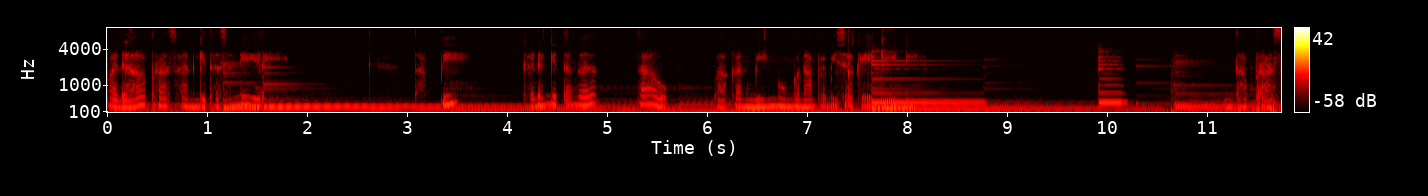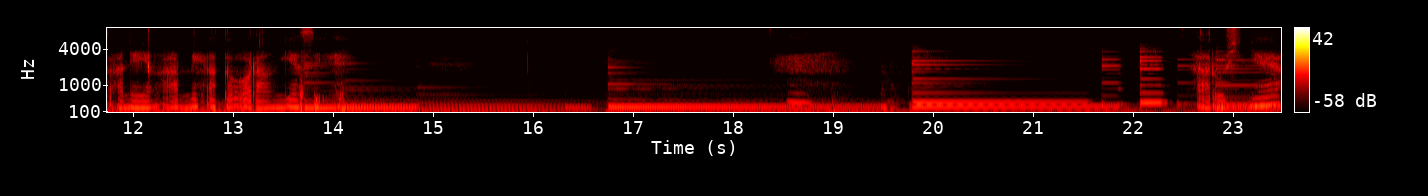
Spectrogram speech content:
Padahal perasaan kita sendiri. Tapi kadang kita nggak tahu bahkan bingung kenapa bisa kayak gini perasaannya yang aneh atau orangnya sih? Harusnya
